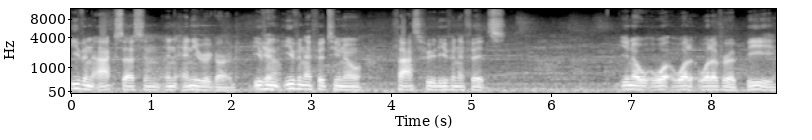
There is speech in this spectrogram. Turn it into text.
even access in in any regard even Yeah. even if it's you know fast food even if it's you know what what whatever it be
